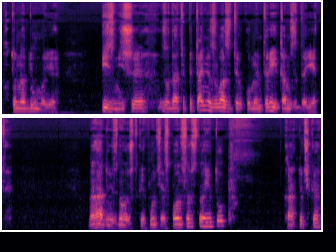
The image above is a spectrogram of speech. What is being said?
Хто надумає пізніше задати питання, залазите в коментарі і там задаєте. Нагадую, знову ж таки, функція спонсорства YouTube. Карточка.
